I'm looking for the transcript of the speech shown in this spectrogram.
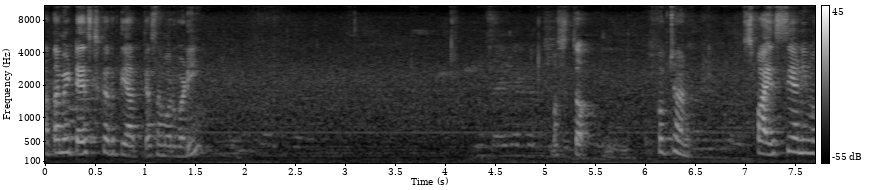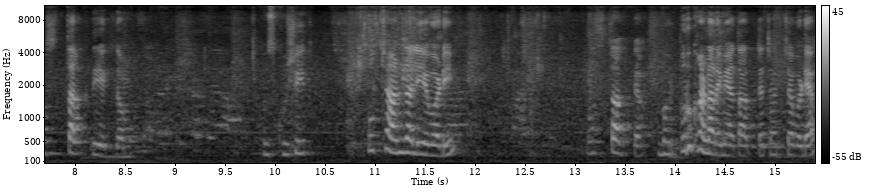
आता मी टेस्ट करते आत्यासमोर वडी. मस्त. खूप छान. स्पायसी आणि मस्त लागते एकदम. खुसखुशीत. खूप छान झाली आहे वडी. मस्त आत्या. भरपूर खाणार आहे मी आता आत्याच्या हातच्या वड्या.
